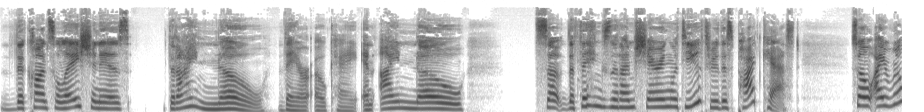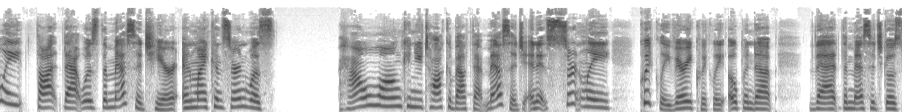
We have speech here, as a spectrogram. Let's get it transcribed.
The consolation is that I know they are okay and I know so the things that I'm sharing with you through this podcast. So I really thought that was the message here and my concern was how long can you talk about that message? And it certainly quickly, very quickly opened up that the message goes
